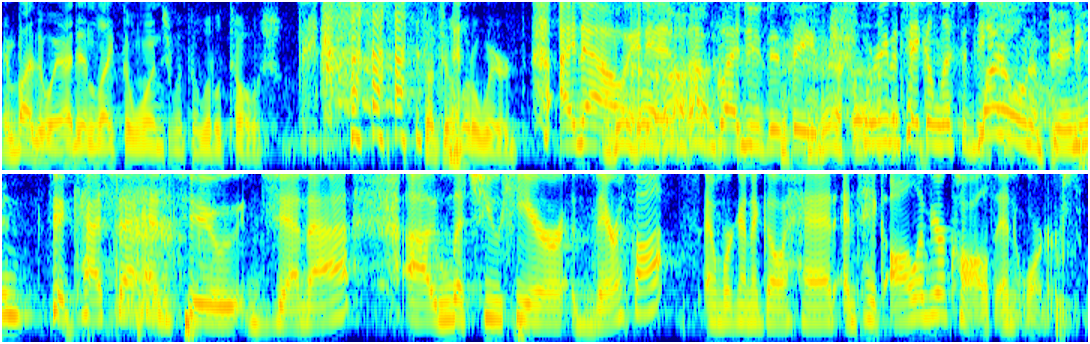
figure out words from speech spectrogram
And by the way, I didn't like the ones with the little toes. They a little weird. I know it is. I'm glad you did these. We're going to take a listen to My own to- opinion. to, Keisha and to Jenna. Uh, let you hear their thoughts, and we're going to go ahead and take all of your calls and orders.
